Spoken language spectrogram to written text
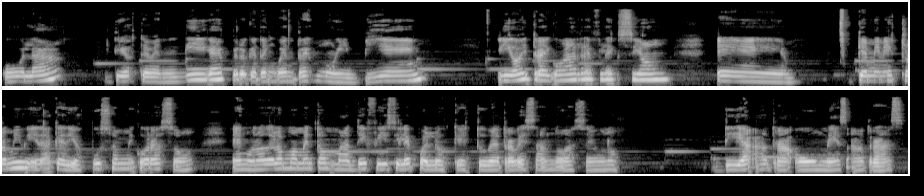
Hola, Dios te bendiga, espero que te encuentres muy bien. Y hoy traigo una reflexión eh, que ministró mi vida, que Dios puso en mi corazón en uno de los momentos más difíciles por los que estuve atravesando hace unos días atrás o un mes atrás.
